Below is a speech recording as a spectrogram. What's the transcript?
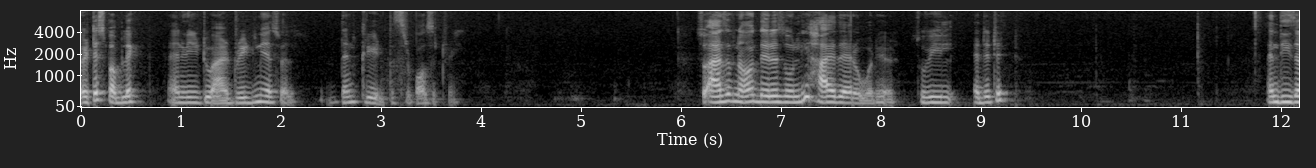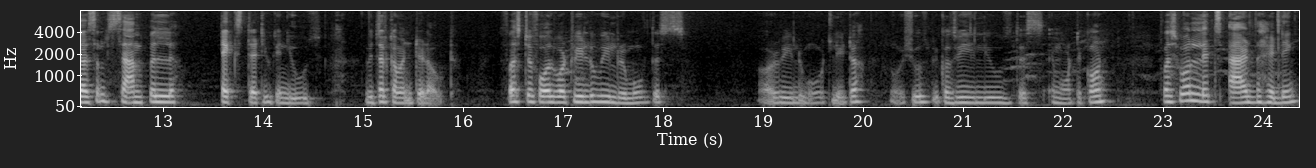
it is public and we need to add readme as well then create this repository so as of now, there is only hi there over here. So we'll edit it. And these are some sample text that you can use, which are commented out. First of all, what we'll do, we'll remove this or we'll remove it later. No issues because we'll use this emoticon. First of all, let's add the heading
